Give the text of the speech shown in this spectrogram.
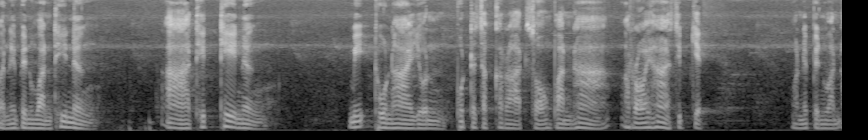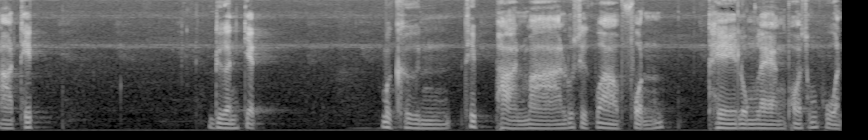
วันนี้เป็นวันที่หนึ่ง อาทิตย์ที่หนึ่ง มิถุนายน พุทธศักราช 2557 วันนี้เป็นวันอาทิตย์ เดือนเจ็ด เมื่อคืนที่ผ่านมารู้สึกว่าฝนเทลงแรงพอสมควร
